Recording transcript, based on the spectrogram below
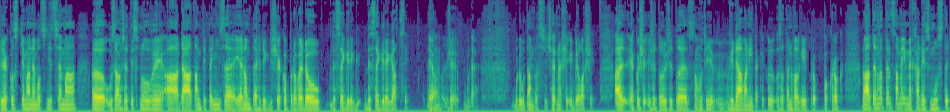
že jako s těma nemocnicema uh, uzavře ty smlouvy a dá tam ty peníze jenom tehdy, když jako provedou desegreg, desegregaci. Jo, mm. že bude budou tam prostě černoši i běloši. A jakože že to, že to je samozřejmě vydávaný tak jako za ten velký pro, pokrok. No a tenhle ten samý mechanismus teď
